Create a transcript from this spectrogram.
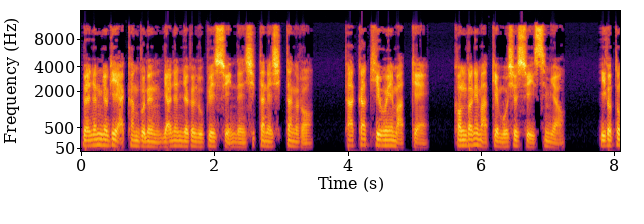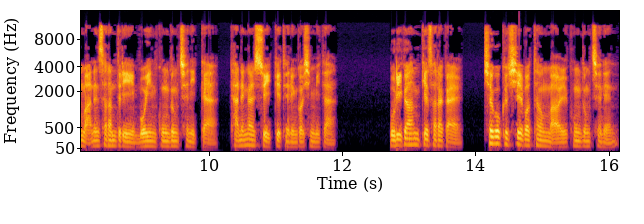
면역력이 약한 분은 면역력을 높일 수 있는 식단의 식당으로 각각 기호에 맞게 건강에 맞게 모실 수 있으며 이것도 많은 사람들이 모인 공동체니까 가능할 수 있게 되는 것입니다. 우리가 함께 살아갈 최고급 실버타운 마을 공동체는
